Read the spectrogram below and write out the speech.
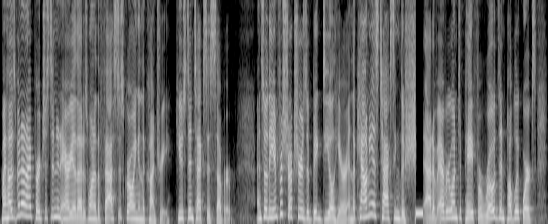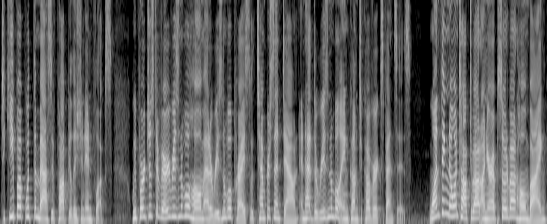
My husband and I purchased in an area that is one of the fastest growing in the country, Houston, Texas suburb. And so the infrastructure is a big deal here, and the county is taxing the shit out of everyone to pay for roads and public works to keep up with the massive population influx. We purchased a very reasonable home at a reasonable price with 10% down and had the reasonable income to cover expenses. One thing no one talked about on your episode about home buying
